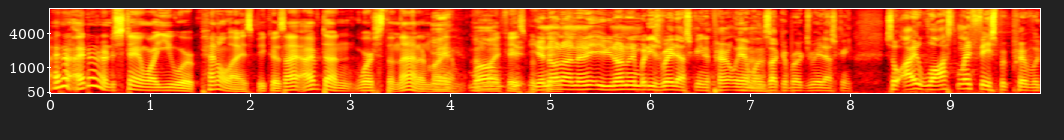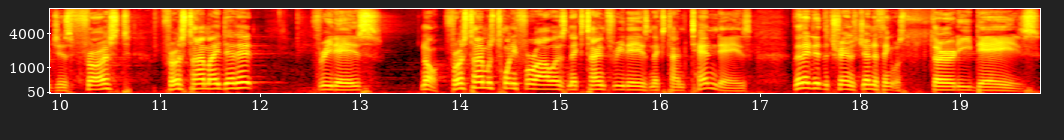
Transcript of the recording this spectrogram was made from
I don't. I don't understand why you were penalized because I, I've done worse than that on my Yeah, on well, my you- Facebook. you're not on any, you're not on anybody's radar screen. Apparently, I'm on hmm. Zuckerberg's radar screen. So I lost my Facebook privileges first. First time I did it, three days. No, first time was 24 hours. Next time, three days. Next time, 10 days. Then I did the transgender thing. It was 30 days.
